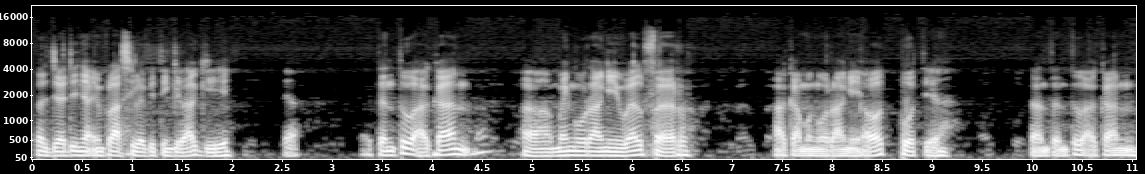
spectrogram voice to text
terjadinya inflasi lebih tinggi lagi ya. Tentu akan uh, mengurangi welfare, akan mengurangi output ya, dan tentu akan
